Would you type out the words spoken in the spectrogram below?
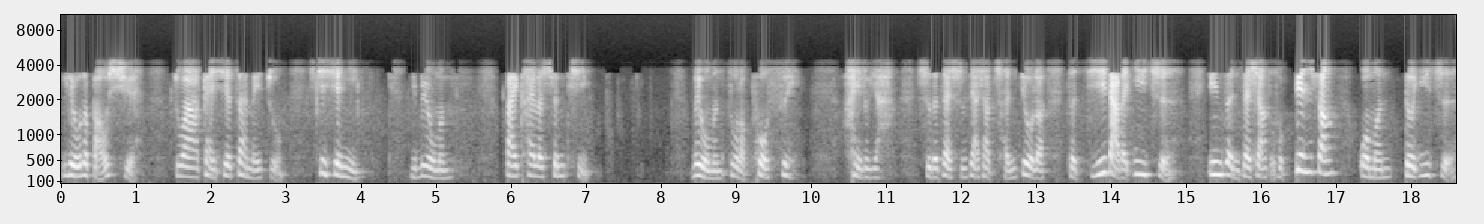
流的宝血。主啊，感谢赞美主，谢谢你，你为我们掰开了身体，为我们做了破碎。哈利路亚，使得在十字架上成就了这极大的医治。因着你在世上所受鞭伤，我们得医治；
